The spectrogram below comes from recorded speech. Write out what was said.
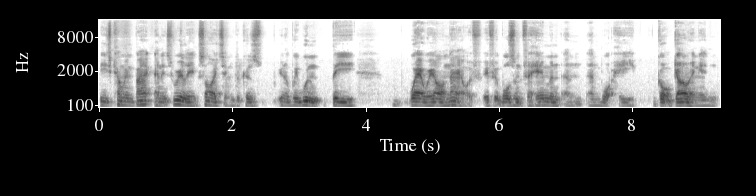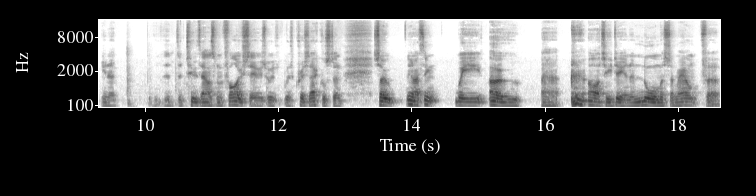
he's coming back, and it's really exciting because you know we wouldn't be where we are now if, if it wasn't for him and, and, and what he got going in you know the, the 2005 series with, with Chris Eccleston. So you know I think we owe uh, RTD an enormous amount for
